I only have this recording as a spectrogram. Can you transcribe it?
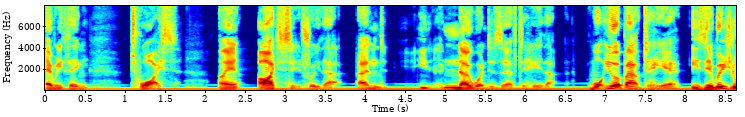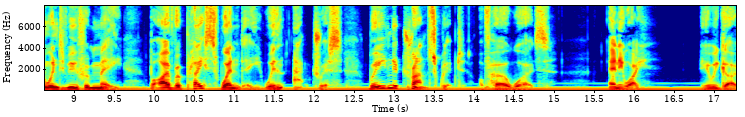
everything twice. I mean, I had to sit through that, and no one deserved to hear that. What you're about to hear is the original interview from me, but I've replaced Wendy with an actress reading a transcript of her words. Anyway, here we go.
